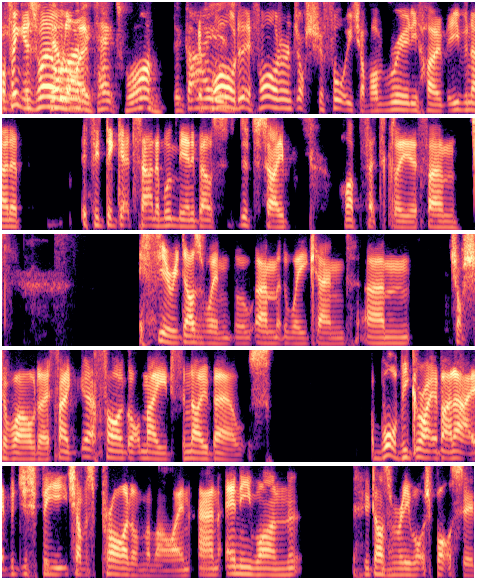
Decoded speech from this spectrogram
I think as well, still like- only takes one. The guy If is Wilder, if Wilder and Joshua fought each other, I really hope, even though if it did get to that, there wouldn't be any belts. To say hypothetically, if um if Fury does win um at the weekend, um Joshua Wilder, if if I got made for no belts, what would be great about that? It would just be each other's pride on the line, and anyone who doesn't really watch boxing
